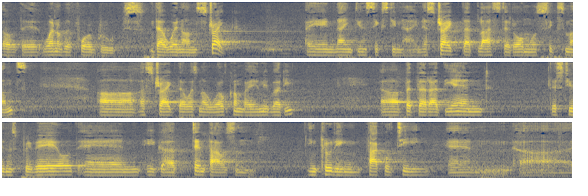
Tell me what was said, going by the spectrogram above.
of the one of the four groups that went on strike in 1969, a strike that lasted almost six months. Uh, a strike that was not welcomed by anybody, uh, but that at the end the students prevailed and he got 10,000, including faculty and uh,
